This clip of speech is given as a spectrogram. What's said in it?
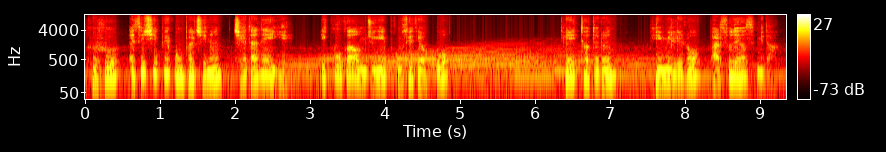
그 후 SCP-087은 재단에 의해 입구가 엄중히 봉쇄되었고 데이터들은 비밀리로 말소되었습니다.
